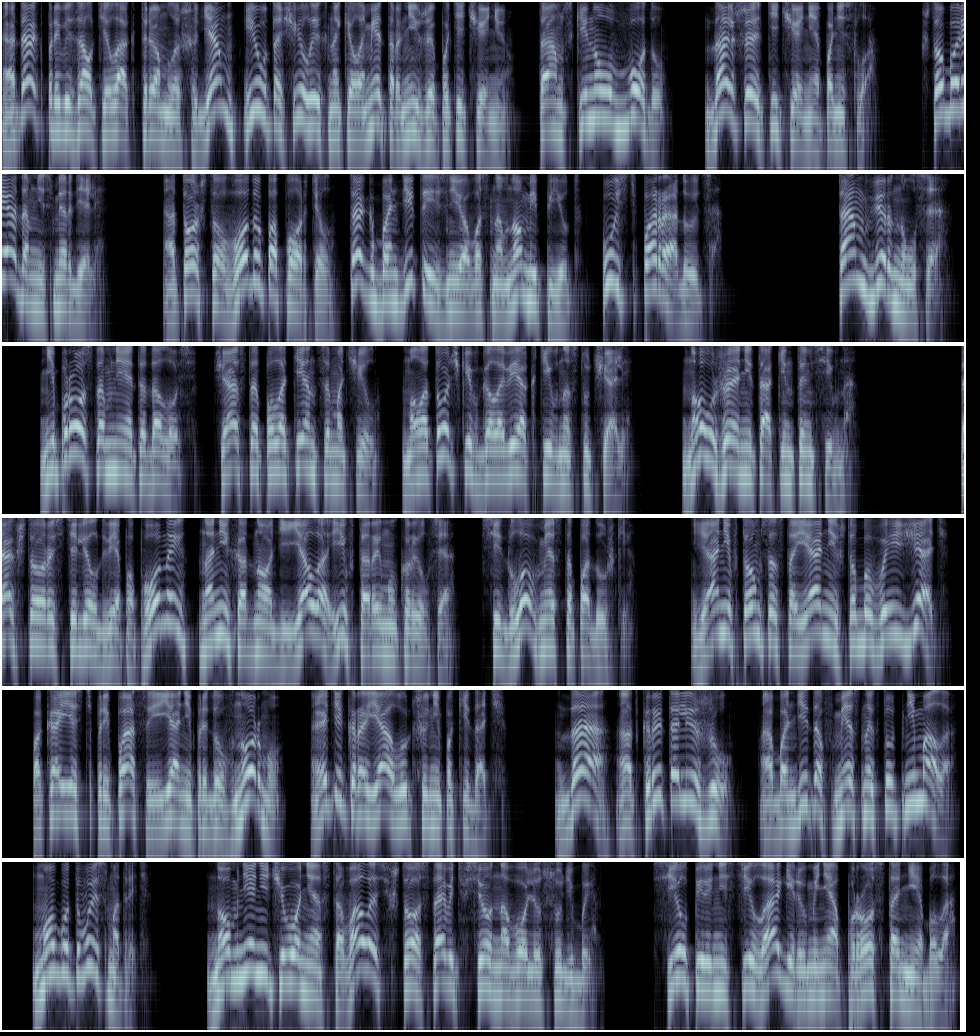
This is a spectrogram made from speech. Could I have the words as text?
А так привязал тела к трем лошадям и утащил их на километр ниже по течению. Там скинул в воду. Дальше течение понесло. Чтобы рядом не смердели. А то, что воду попортил, так бандиты из нее в основном и пьют. Пусть порадуются. Там вернулся. Не просто мне это далось. Часто полотенце мочил. Молоточки в голове активно стучали. Но уже не так интенсивно. Так что расстелил две попоны, на них одно одеяло и вторым укрылся. Седло вместо подушки. Я не в том состоянии, чтобы выезжать. Пока есть припасы и я не приду в норму, эти края лучше не покидать. Да, открыто лежу, а бандитов местных тут немало. Могут высмотреть. Но мне ничего не оставалось, что оставить все на волю судьбы. Сил перенести лагерь у меня просто не было.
